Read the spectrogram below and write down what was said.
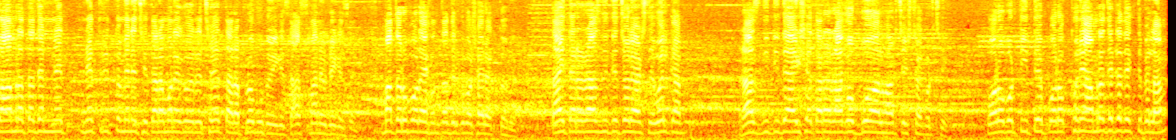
তো আমরা তাদের নেত- নেতৃত্ব মেনেছি, তারা মনে করেছে তারা প্রভু হয়ে গেছে, আসমানে উঠে গেছে। মাথার উপর এখন তাদেরকে বসায় রাখতে হবে। তাই তারা রাজনীতিতে চলে আসছে। ওয়েলকাম রাজনীতিতে আইসা তারা রাগব বোয়াল হওয়ার চেষ্টা করছে। পরবর্তীতে পরক্ষণে আমরা যেটা দেখতে পেলাম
